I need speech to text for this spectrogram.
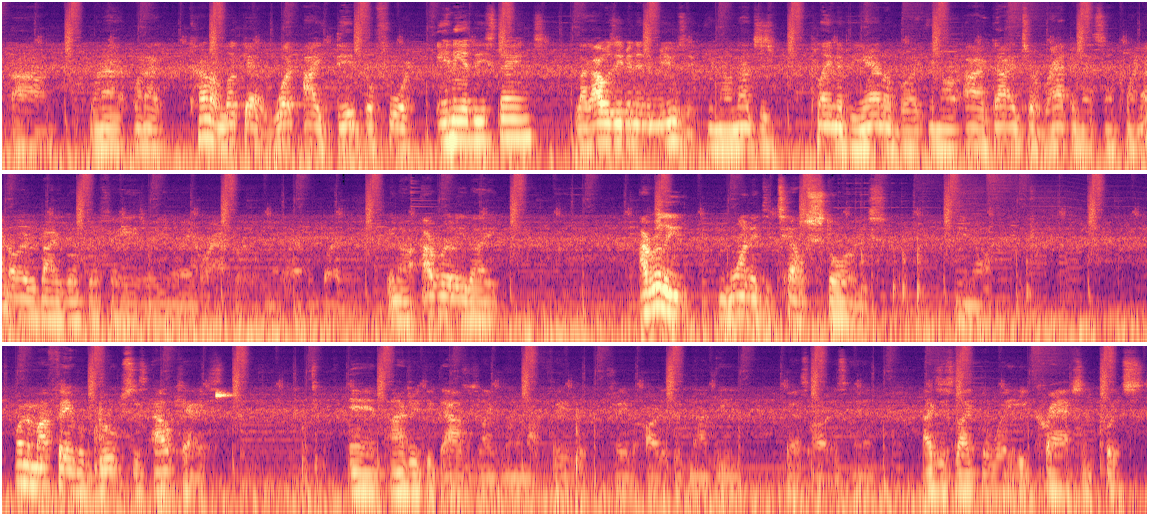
Um, when I, when I kind of look at what I did before any of these things, like I was even into music, you know, not just playing the piano, but you know, I got into rapping at some point. I know everybody goes through a phase where you know they rapper, you know, whatever, but you know, I really like, I really wanted to tell stories, you know one of my favorite groups is Outkast. And Andre 3000 is like one of my favorite favorite artists, if not the best artist. And I just like the way he crafts and puts,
